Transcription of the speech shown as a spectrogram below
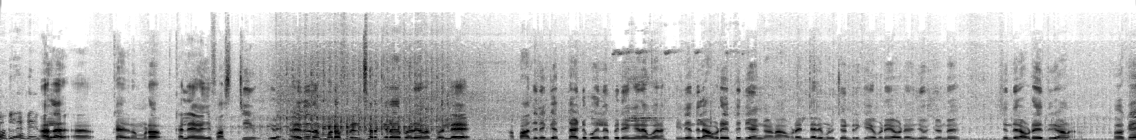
പോലെ. അല്ല നമ്മുടെ കല്യാണം കഴിഞ്ഞ് ഫസ്റ്റ് അതായത് നമ്മുടെ ഫ്രണ്ട് സർക്കിൾ പരിപാടി നടക്കുമല്ലേ അപ്പൊ അതിന് ഗത്തായിട്ട് പോയില്ല. പിന്നെ എങ്ങനെ പോരാ? ഇനി എന്തെങ്കിലും അവിടെ എത്തിയിട്ട് ഞാൻ കാണാം. അവിടെ എല്ലാവരും വിളിച്ചോണ്ടിരിക്കുക. എവിടെ എവിടെ ചോദിച്ചോണ്ട് പക്ഷെ അവിടെ എത്തി കാണാം. ഓക്കെ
